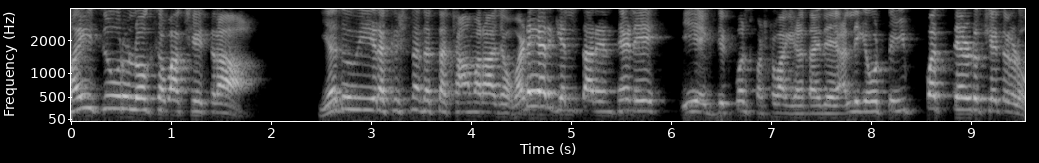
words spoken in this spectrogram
ಮೈಸೂರು ಲೋಕಸಭಾ ಕ್ಷೇತ್ರ ಯದುವೀರ ಕೃಷ್ಣದತ್ತ ಚಾಮರಾಜ ಒಡೆಯರ್ ಗೆಲ್ತಾರೆ ಅಂತ ಹೇಳಿ ಈ ಎಕ್ಸಿಟ್ ಪೋಲ್ ಸ್ಪಷ್ಟವಾಗಿ ಹೇಳ್ತಾ ಇದೆ. ಅಲ್ಲಿಗೆ ಒಟ್ಟು ಇಪ್ಪತ್ತೆರಡು ಕ್ಷೇತ್ರಗಳು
